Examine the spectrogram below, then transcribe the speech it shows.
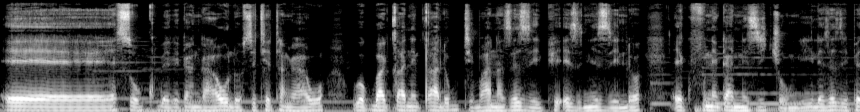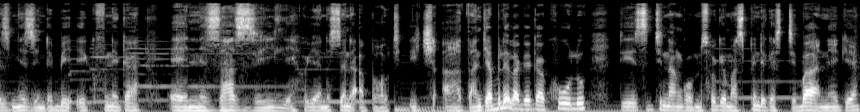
eh soqhubekeka ngawo lo sithetha ngawo wokuba xa niqala ukudibana zeziphi ezinye izinto ekufuneka nizijongile zeziphi ezinye izinto ekufuneka eh, nizazile. You understand about each other. Ndiyabulela ke kakhulu ndisithi nangomso ke masiphinde ke sidibane ke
